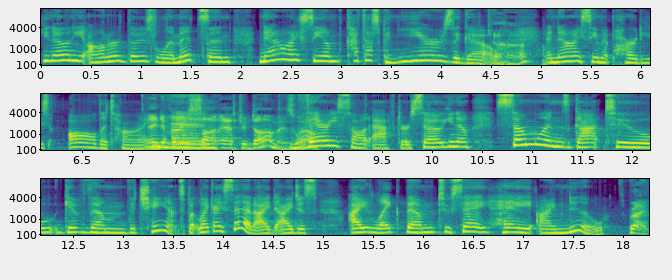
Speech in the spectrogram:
you know, and he honored those limits. And now I see him, God, that's been years ago. Uh-huh. And now I see him at parties all the time. And a very sought after Dom as well. Very sought after. So, you know, someone's got to give them the chance. But like I said, I, I just, I like them to say, hey, I'm new. right.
